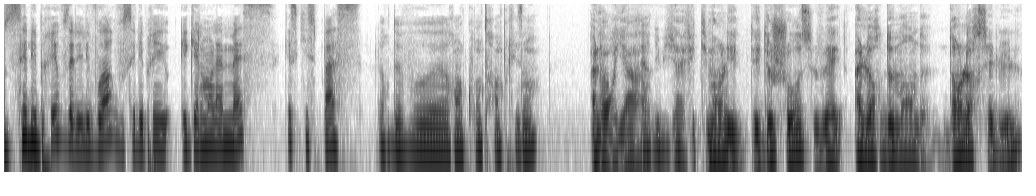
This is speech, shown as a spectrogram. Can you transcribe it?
célébrez, vous allez les voir, vous célébrez également la messe. Qu'est-ce qui se passe lors de vos rencontres en prison? Alors, il y, a, effectivement les, deux choses. Je vais à leur demande dans leur cellule.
